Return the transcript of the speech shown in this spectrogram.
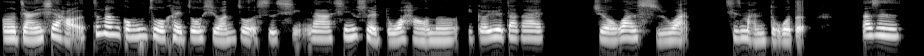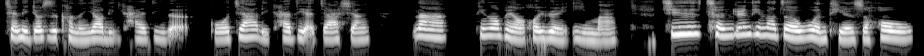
嗯，讲一下好了，这份工作可以做喜欢做的事情，那薪水多好呢？一个月大概九万十万，其实蛮多的。但是前提就是可能要离开自己的国家，离开自己的家乡。那听众朋友会愿意吗？其实陈军听到这个问题的时候，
